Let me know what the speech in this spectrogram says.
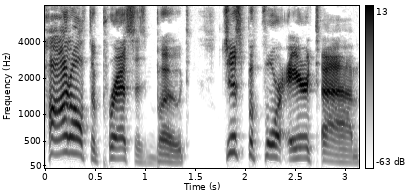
hot off the presses, boat. Just before airtime,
